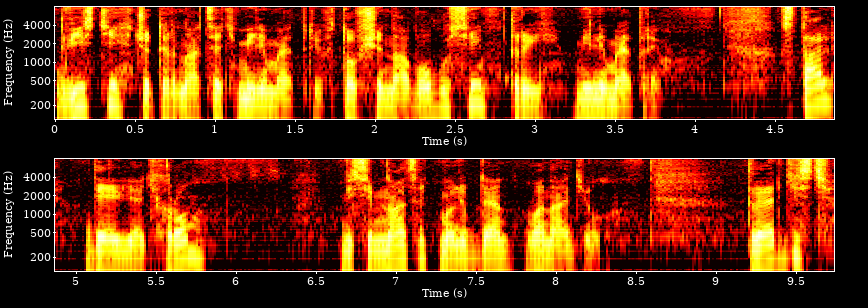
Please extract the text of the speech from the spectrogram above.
214 мм, товщина в обусі 3 мм. Сталь 9 хром, 18 молібден ванадіум. Твердість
